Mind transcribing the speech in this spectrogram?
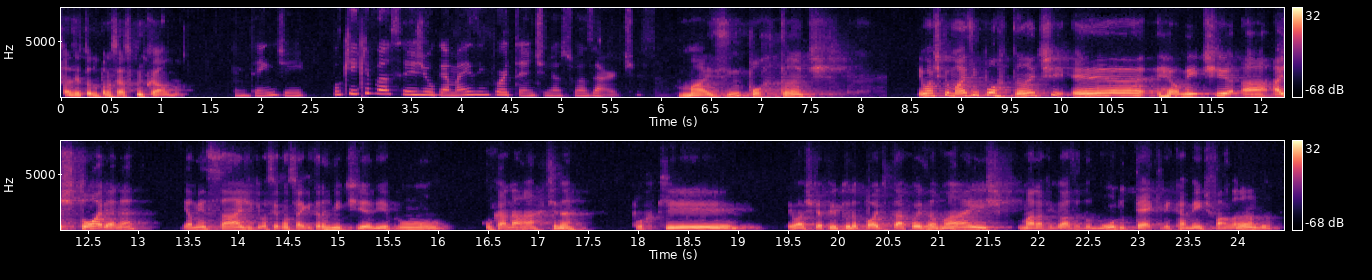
fazer todo o processo com calma. Entendi. O que, que você julga mais importante nas suas artes? Mais importante? Eu acho que o mais importante é realmente a, a história, né? E a mensagem que você consegue transmitir ali com, com cada arte, né? Porque eu acho que a pintura pode estar a coisa mais maravilhosa do mundo, tecnicamente falando,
